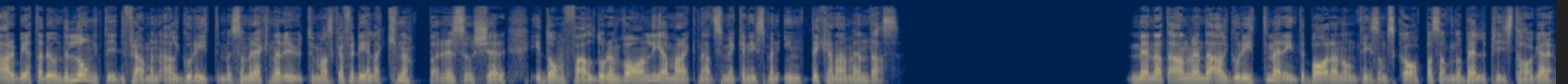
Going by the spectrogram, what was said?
arbetade under lång tid fram en algoritm som räknar ut hur man ska fördela knappa resurser i de fall då den vanliga marknadsmekanismen inte kan användas. Men att använda algoritmer är inte bara någonting som skapas av nobelpristagare.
